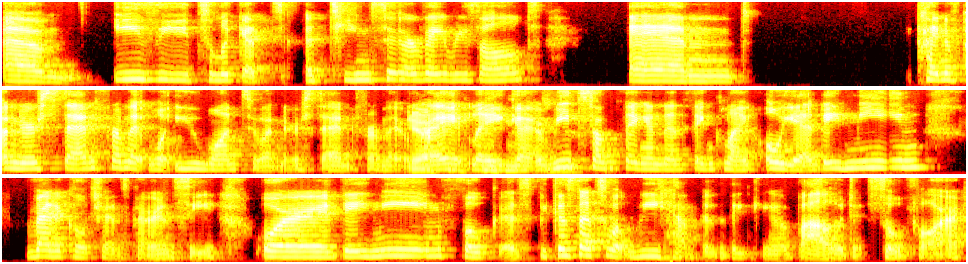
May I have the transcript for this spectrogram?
um, easy to look at a team survey result and kind of understand from it what you want to understand from it, yeah. right? Like uh, read something and then think like, oh yeah, they mean radical transparency or they mean focus because that's what we have been thinking about so far.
